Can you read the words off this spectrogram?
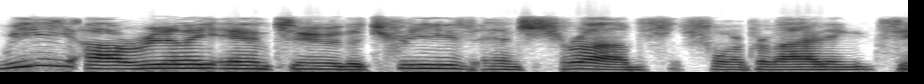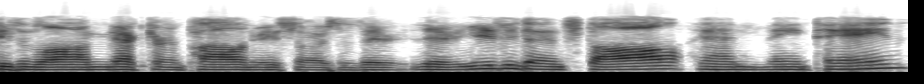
we are really into the trees and shrubs for providing season-long nectar and pollen resources. They're, they're easy to install and maintain,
